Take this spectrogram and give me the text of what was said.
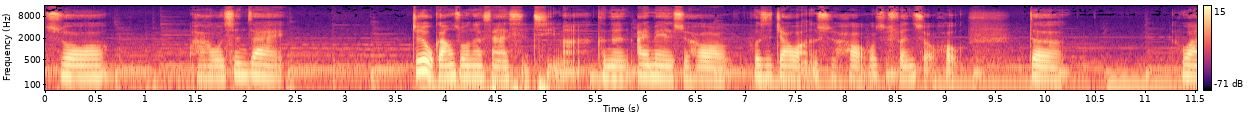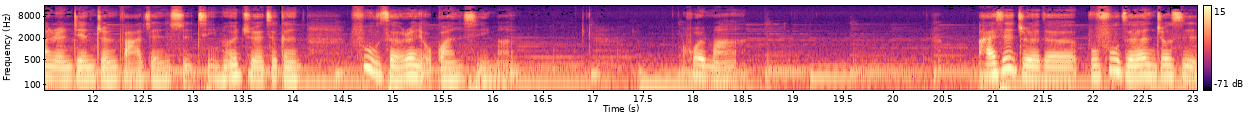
说，好，我现在。就是我刚刚说那三个时期嘛，可能暧昧的时候，或是交往的时候，或是分手后的忽然人间蒸发这件事情，你们会觉得这跟负责任有关系吗？会吗？还是觉得不负责任就是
